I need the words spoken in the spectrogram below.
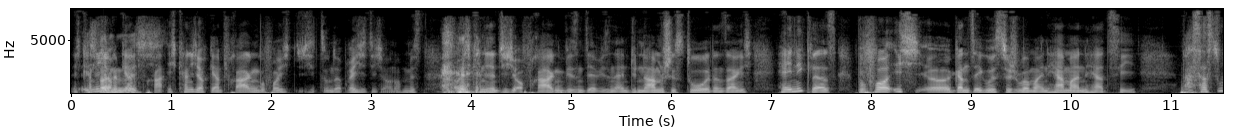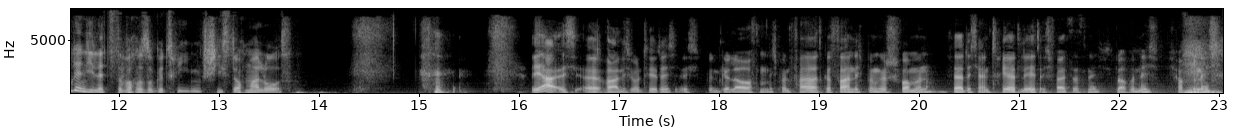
Ich kann, ich, dich auch gern ich kann dich auch gern fragen, bevor ich dich, jetzt unterbreche ich dich auch noch Mist, aber ich kann dich natürlich auch fragen, wir sind ja, wir sind ein dynamisches Duo, dann sage ich, hey Niklas, bevor ich äh, ganz egoistisch über meinen Hermann herziehe, was hast du denn die letzte Woche so getrieben? Schieß doch mal los. ja, ich äh, war nicht untätig. Ich bin gelaufen, ich bin Fahrrad gefahren, ich bin geschwommen. Werde ich ein Triathlet? Ich weiß es nicht. Ich glaube nicht. Ich hoffe nicht.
